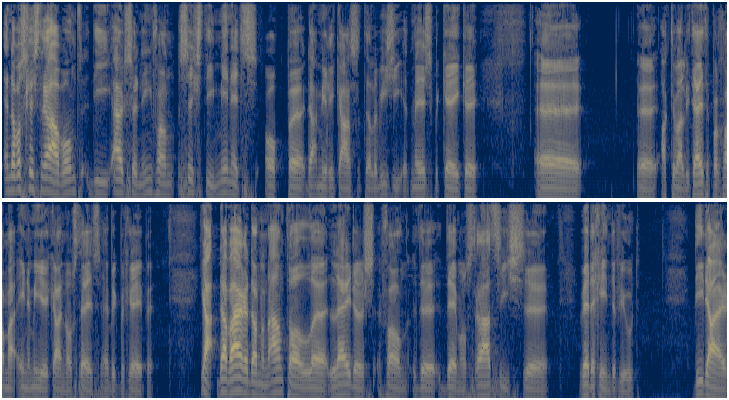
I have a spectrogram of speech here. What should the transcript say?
en dat was gisteravond die uitzending van 60 Minutes op uh, de Amerikaanse televisie. Het meest bekeken uh, actualiteitenprogramma in Amerika nog steeds, heb ik begrepen. Ja, daar waren dan een aantal leiders van de demonstraties werden geïnterviewd. Die daar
